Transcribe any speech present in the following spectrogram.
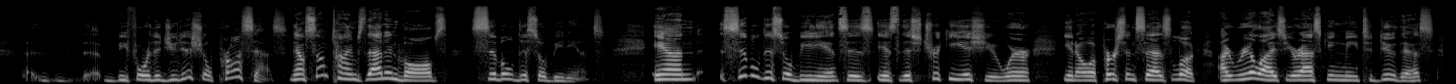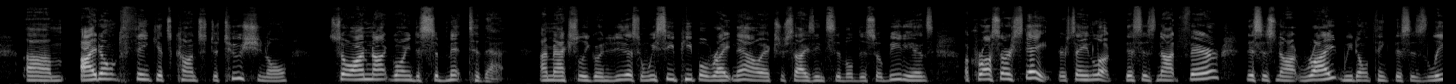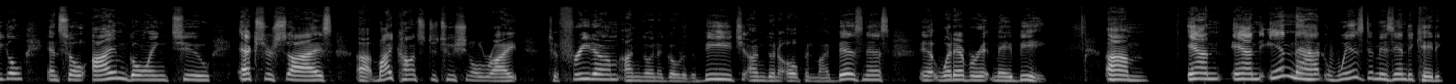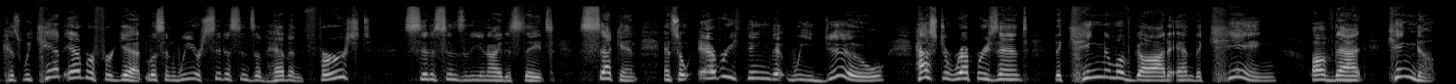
before the judicial process. Now sometimes that involves civil disobedience. And civil disobedience is, is this tricky issue where you know a person says look i realize you're asking me to do this. Um, i don't think it's constitutional so I'm not going to submit to that. I'm actually going to do this. And we see people right now exercising civil disobedience across our state. They're saying, look, this is not fair. This is not right. We don't think this is legal. And so I'm going to exercise uh, my constitutional right to freedom. I'm going to go to the beach. I'm going to open my business, uh, whatever it may be. Um, and, and in that, wisdom is indicated because we can't ever forget listen, we are citizens of heaven first citizens of the United States second. And so everything that we do has to represent the kingdom of God and the king of that kingdom.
